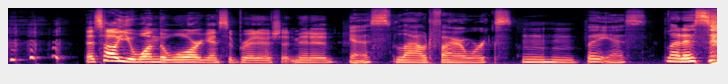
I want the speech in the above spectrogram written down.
That's how you won the war against the British, admitted. Yes, loud fireworks. Mm-hmm. But yes, let us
